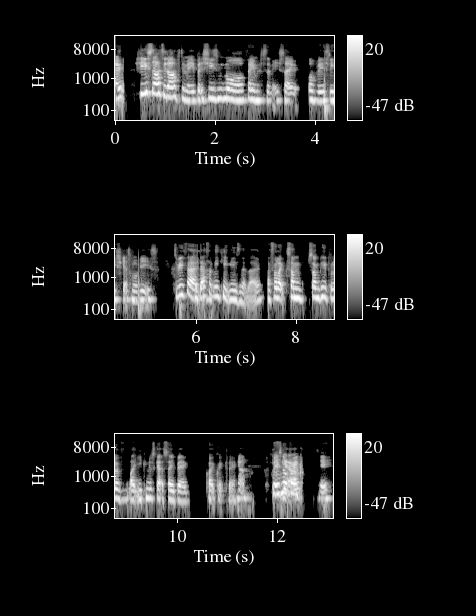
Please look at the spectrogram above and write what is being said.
so she started after me, but she's more famous than me, so obviously she gets more views. To be fair, definitely keep using it though. I feel like some some people have like you can just get so big quite quickly. Yeah. But it's not Yeah. very catchy,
